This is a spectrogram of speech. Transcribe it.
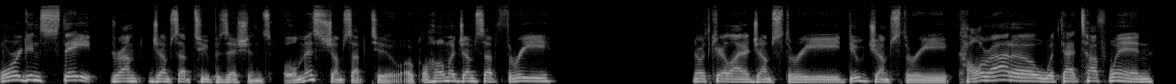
Oregon State jump, jumps up two positions. Ole Miss jumps up two. Oklahoma jumps up three. North Carolina jumps three. Duke jumps three. Colorado, with that tough win,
